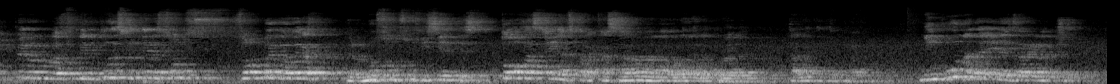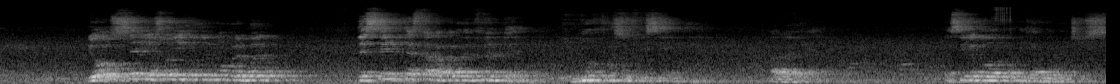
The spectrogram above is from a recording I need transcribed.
las virtudes que tiene son, son verdaderas, pero no son suficientes. Todas ellas fracasaron a la hora de la prueba, tarde que temprano. Ninguna de ellas dará el ancho. Yo sé, yo soy hijo de un hombre bueno, decente hasta la pared del frente, no fue suficiente para él. Así le puedo platicar de muchos.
